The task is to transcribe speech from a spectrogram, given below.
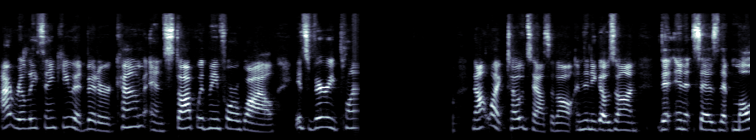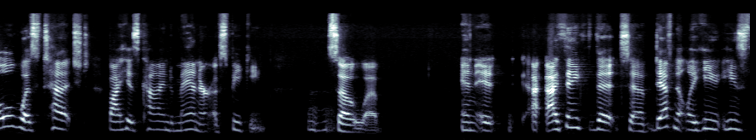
I really think you had better come and stop with me for a while. It's very plain. Not like Toad's house at all. And then he goes on, that, and it says that Mole was touched by his kind manner of speaking. Mhm. So, uh, and it, I, I think that uh, definitely he he's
